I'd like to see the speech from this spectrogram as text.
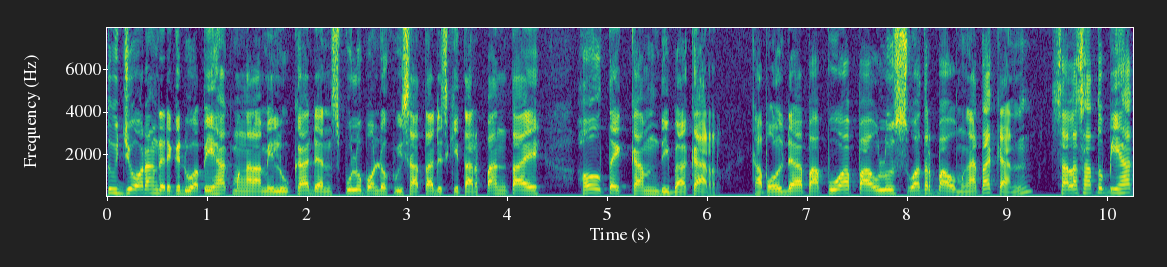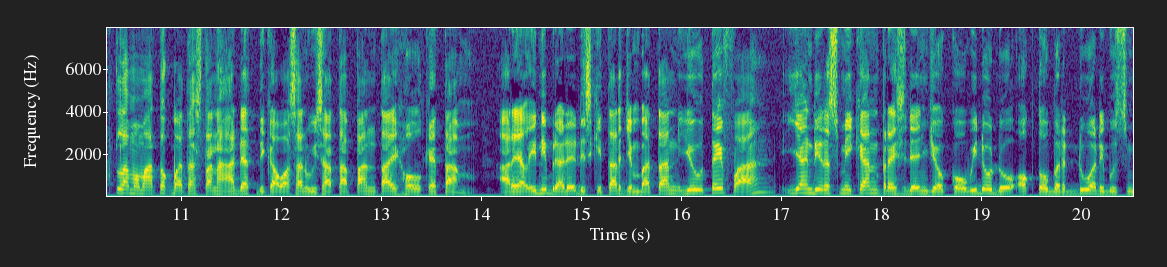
tujuh orang dari kedua pihak mengalami luka dan 10 pondok wisata di sekitar pantai Holtekam dibakar. Kapolda Papua Paulus Waterpau mengatakan, salah satu pihak telah mematok batas tanah adat di kawasan wisata Pantai Holketam. Areal ini berada di sekitar jembatan Yutefa yang diresmikan Presiden Joko Widodo Oktober 2019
